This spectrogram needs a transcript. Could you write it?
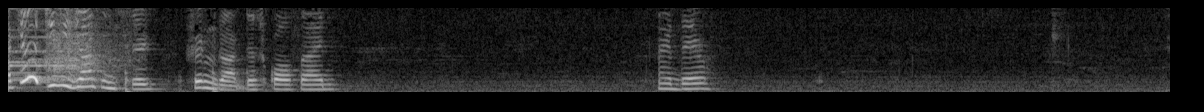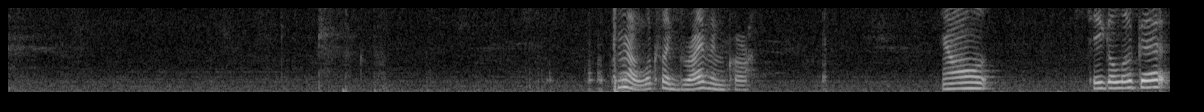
I feel like Jimmie Johnson shouldn't got disqualified. Right there. Yeah, looks like driving car. Now, let's take a look at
